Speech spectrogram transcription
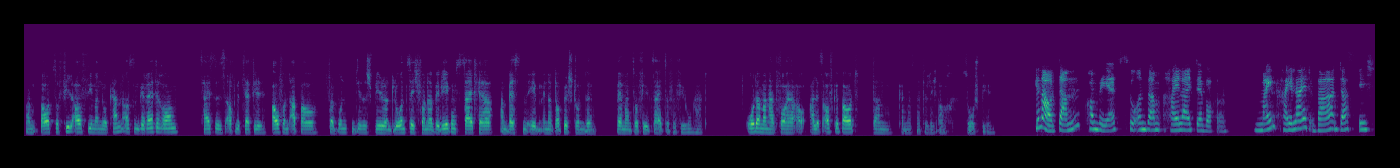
Man baut so viel auf, wie man nur kann aus dem Geräteraum. Das heißt, es ist auch mit sehr viel Auf- und Abbau verbunden, dieses Spiel, und lohnt sich von der Bewegungszeit her am besten eben in einer Doppelstunde, wenn man so viel Zeit zur Verfügung hat. Oder man hat vorher alles aufgebaut, dann kann man es natürlich auch so spielen. Genau, dann kommen wir jetzt zu unserem Highlight der Woche. Mein Highlight war, dass ich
